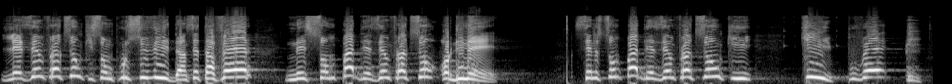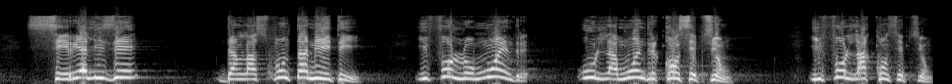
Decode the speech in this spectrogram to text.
les infractions qui sont poursuivies dans cette affaire ne sont pas des infractions ordinaires. Ce ne sont pas des infractions qui, qui pouvaient se réaliser dans la spontanéité. Il faut le moindre ou la moindre conception. Il faut la conception.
